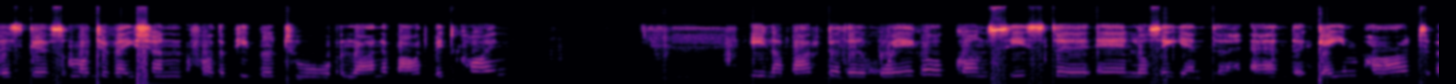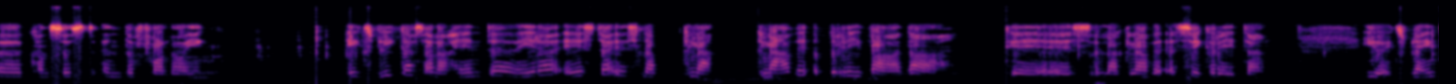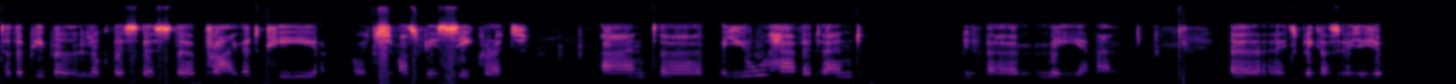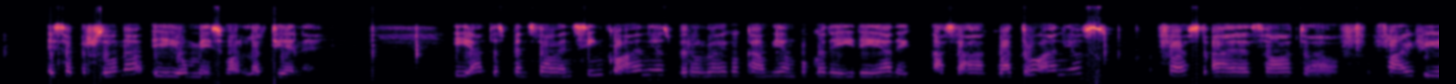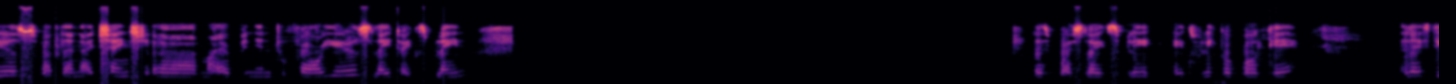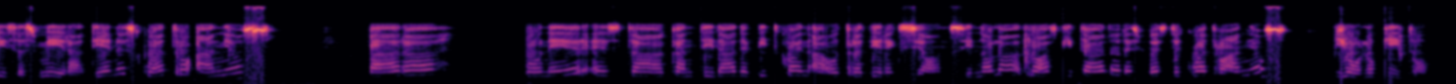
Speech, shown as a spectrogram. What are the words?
this gives motivation for the people to learn about Bitcoin. Y la parte del juego consiste en lo siguiente, and the game part uh, consists in the following. Explicas a la gente, mira, esta es la clave privada, que es la clave secreta. You explain to the people, look, this is the private key, which must be secret and uh, you have it and uh, me and uh, explicas esa persona y yo mismo la tiene. Y antes pensaba en cinco años pero luego cambié un poco de idea de hasta cuatro años first I thought of five years, but then I changed uh, my opinion to four years. Later, explain. Después lo expli explico por qué. Les dices, mira, tienes cuatro años para poner esta cantidad de Bitcoin a otra dirección. Si no lo, has quitado después de cuatro años, yo lo quito.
